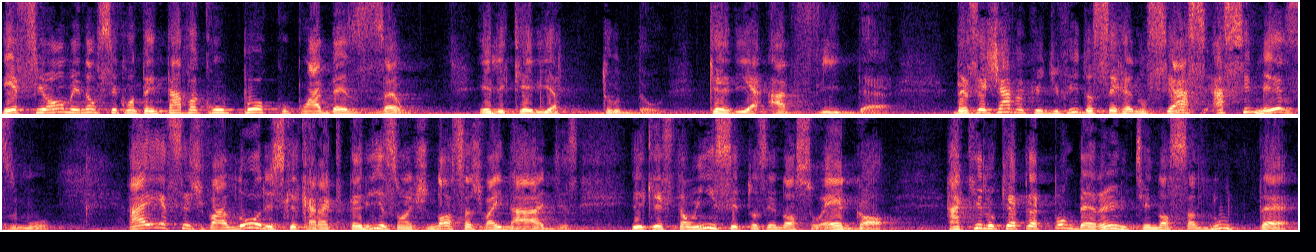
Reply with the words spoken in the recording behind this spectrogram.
Esse homem não se contentava com o pouco, com a adesão. Ele queria tudo, queria a vida. Desejava que o indivíduo se renunciasse a si mesmo, a esses valores que caracterizam as nossas vaidades e que estão íncitos em nosso ego, aquilo que é preponderante em nossa luta,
